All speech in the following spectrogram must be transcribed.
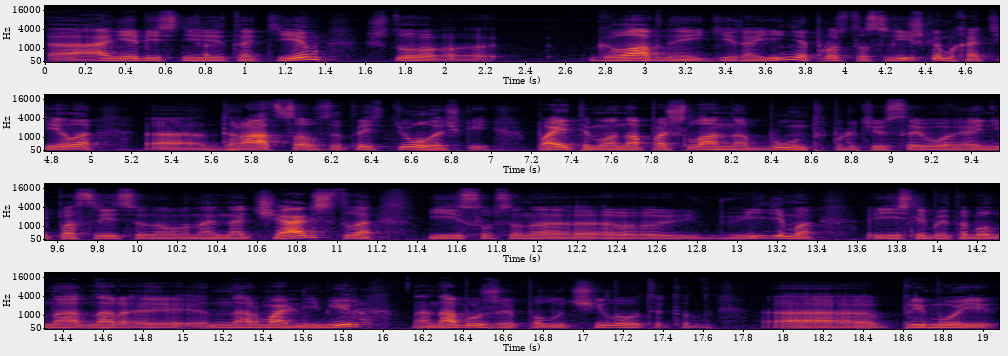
Они объяснили это тем, что главная героиня просто слишком хотела э, драться с этой телочкой. Поэтому она пошла на бунт против своего э, непосредственного начальства. И, собственно, э, видимо, если бы это был на, на, э, нормальный мир, она бы уже получила вот этот э, прямой,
